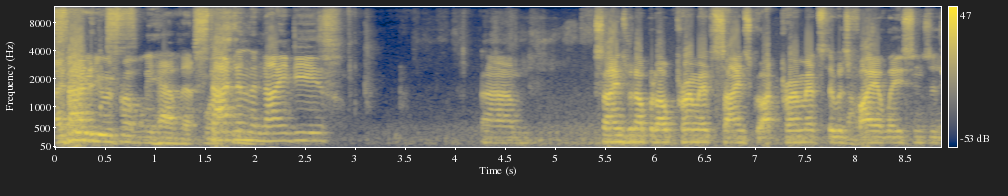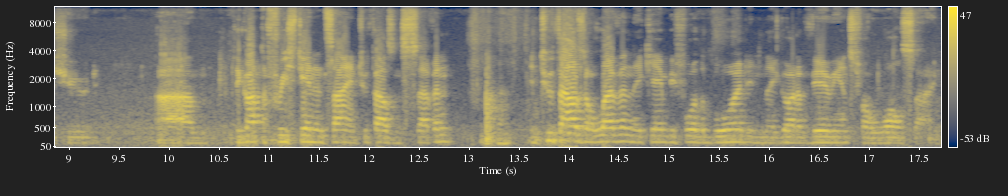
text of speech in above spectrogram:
I figured you would probably have that for us. starting in the nineties. Um, signs went up without permits, signs got permits, there was violations issued. Um, they got the freestanding sign in two thousand seven. In two thousand eleven, they came before the board and they got a variance for a wall sign.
